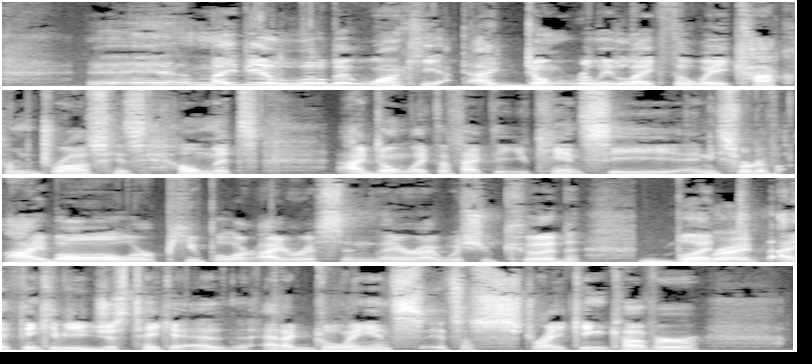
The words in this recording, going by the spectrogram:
it might be a little bit wonky. I don't really like the way Cockrum draws his helmet. I don't like the fact that you can't see any sort of eyeball or pupil or iris in there. I wish you could, but right. I think if you just take it at, at a glance, it's a striking cover.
